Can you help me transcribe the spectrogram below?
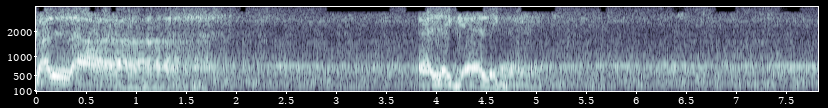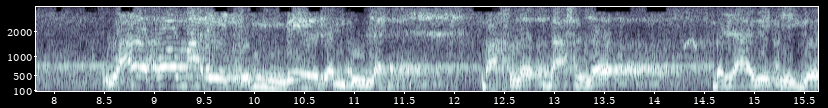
kala eling-eling wal qamari jembe rembulan makhluk-makhluk Merawi tiga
